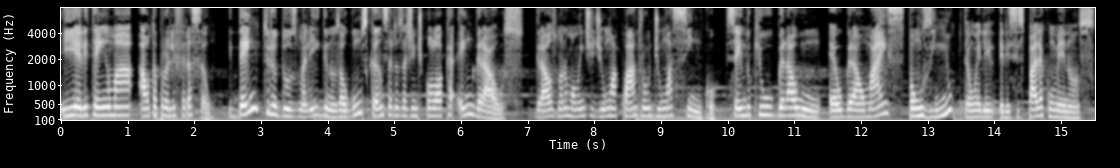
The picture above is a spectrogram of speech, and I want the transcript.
e ele tem uma alta proliferação. E dentro dos malignos, alguns cânceres a gente coloca em graus graus normalmente de 1 a 4 ou de 1 a 5, sendo que o grau 1 é o grau mais bonzinho, então ele, ele se espalha com menos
